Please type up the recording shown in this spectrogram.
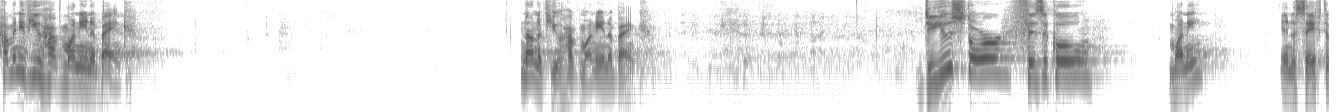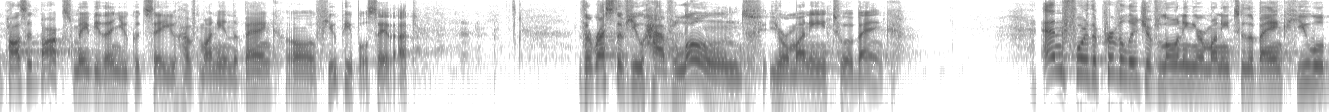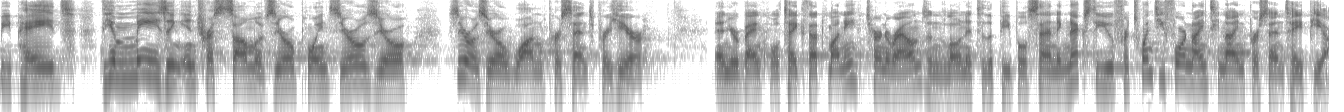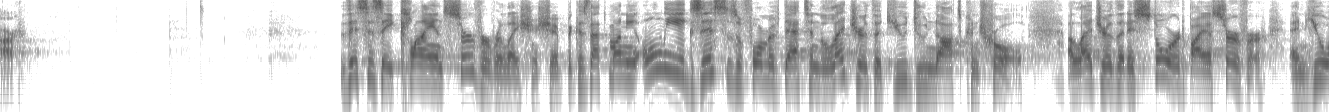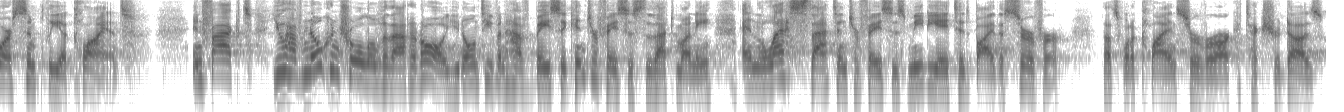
How many of you have money in a bank? None of you have money in a bank. Do you store physical money in a safe deposit box? Maybe then you could say you have money in the bank. Oh, a few people say that. The rest of you have loaned your money to a bank. And for the privilege of loaning your money to the bank, you will be paid the amazing interest sum of 0.00001% per year and your bank will take that money, turn around, and loan it to the people standing next to you for 24.99% APR. This is a client server relationship because that money only exists as a form of debt in a ledger that you do not control, a ledger that is stored by a server, and you are simply a client. In fact, you have no control over that at all. You don't even have basic interfaces to that money unless that interface is mediated by the server. That's what a client server architecture does.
